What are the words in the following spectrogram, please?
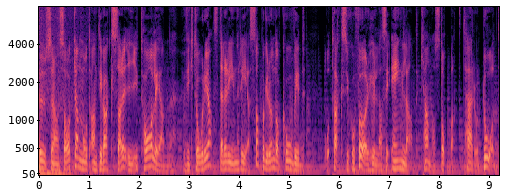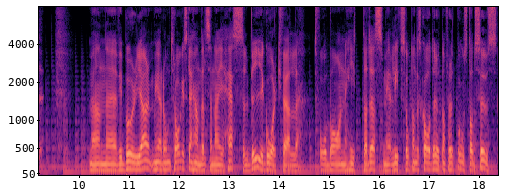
Husrannsakan mot antivaxare i Italien. Victoria ställer in resa på grund av covid och taxichaufför hyllas i England kan ha stoppat terrordåd. Men eh, vi börjar med de tragiska händelserna i Hässelby igår kväll. Två barn hittades med livshotande skador utanför ett bostadshus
